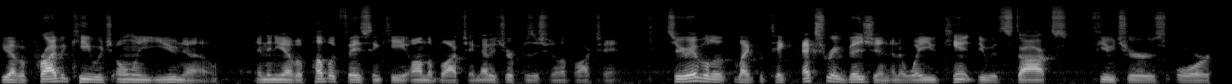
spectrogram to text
You have a private key which only you know, and then you have a public facing key on the blockchain. That is your position on the blockchain. So you're able to like take X-ray vision in a way you can't do with stocks, futures, or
